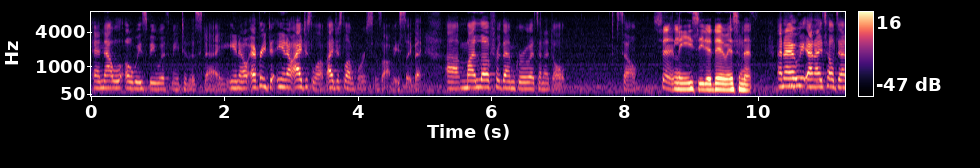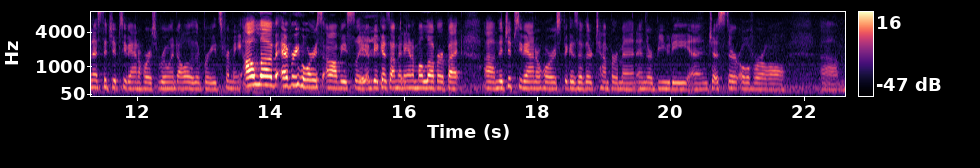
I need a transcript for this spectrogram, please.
and that will always be with me to this day. You know, every day. You know, I just love. I just love horses, obviously, but uh, my love for them grew as an adult. So certainly easy to do, isn't it? And I and I tell Dennis the Gypsy Vanner horse ruined all other breeds for me. I'll love every horse, obviously, and because I'm an animal lover, but um, the Gypsy Vanner horse because of their temperament and their beauty and just their overall um,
